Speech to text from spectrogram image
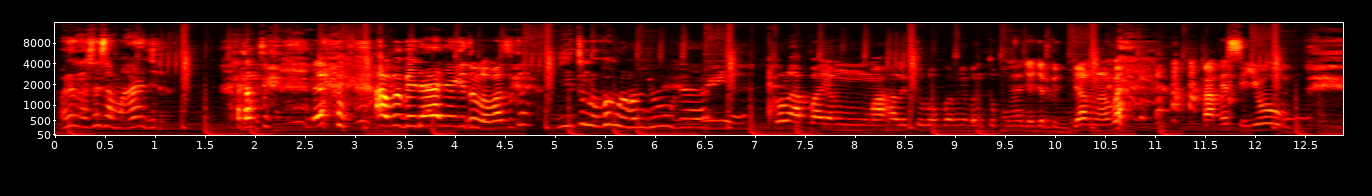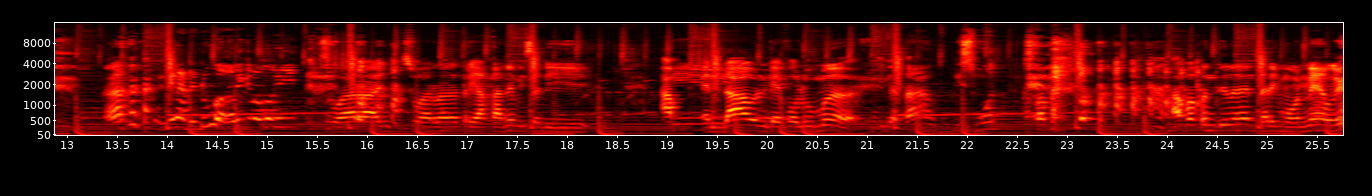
Padahal rasanya sama aja. apa bedanya gitu loh maksudnya? Ya itu lubang-lubang juga. iya Kalau apa yang mahal itu lubangnya bentuknya jajar gejang apa? Trapesium. Mungkin ada dua kali kalau bang suara suara teriakannya bisa di up and down kayak volume nggak tahu di smooth apa apa pentilnya dari Monel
